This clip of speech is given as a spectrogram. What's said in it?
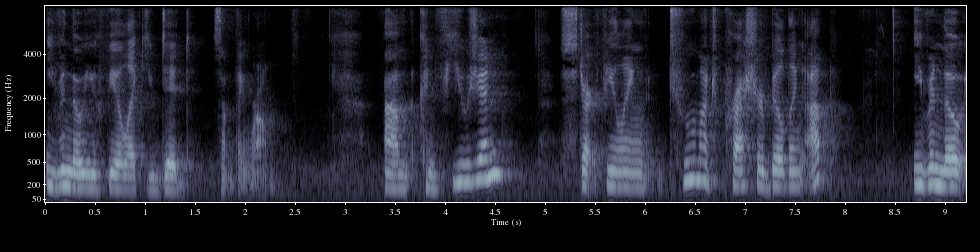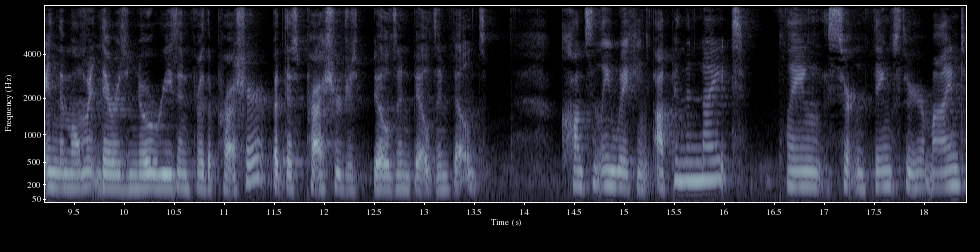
even though you feel like you did something wrong. Um, confusion, start feeling too much pressure building up, even though in the moment there is no reason for the pressure, but this pressure just builds and builds and builds. Constantly waking up in the night, playing certain things through your mind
